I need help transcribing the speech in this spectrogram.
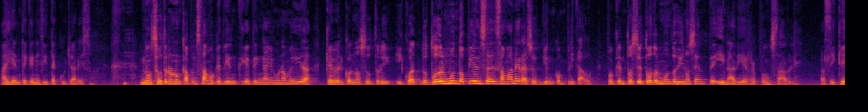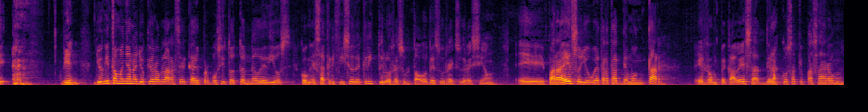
hay gente que necesita escuchar eso. Nosotros nunca pensamos que, tienen, que tengan en una medida que ver con nosotros. Y, cuando todo el mundo piense de esa manera, eso es bien complicado. Porque entonces todo el mundo es inocente y nadie es responsable. Así que Bien, yo en esta mañana yo quiero hablar acerca del propósito eterno de Dios con el sacrificio de Cristo y los resultados de su resurrección. Eh, para eso yo voy a tratar de montar el rompecabezas de las cosas que pasaron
